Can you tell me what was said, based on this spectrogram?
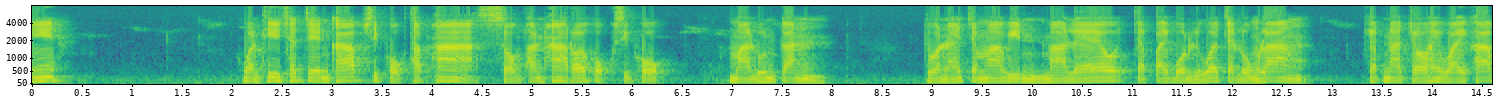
นี้ วันที่ชัดเจนครับ 16ทับ5 2566 มาลุ้นกัน ตัวไหนจะมาวินมาแล้วจะไปบนหรือว่าจะลงล่าง แคปหน้าจอให้ไวครับ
